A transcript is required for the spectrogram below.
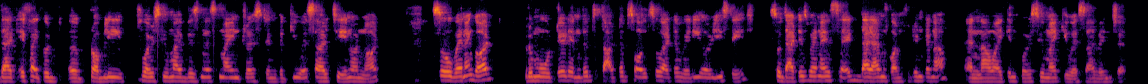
that if I could uh, probably pursue my business, my interest in the QSR chain or not. So when I got promoted in the startups also at a very early stage, so that is when I said that I'm confident enough and now I can pursue my QSR venture.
